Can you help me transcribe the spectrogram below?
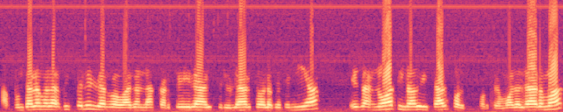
apuntaron con la pistola y le robaron la cartera, el celular, todo lo que tenía. Ella no atinó a gritar por, por temor al arma.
